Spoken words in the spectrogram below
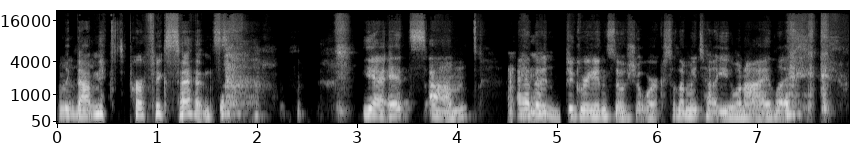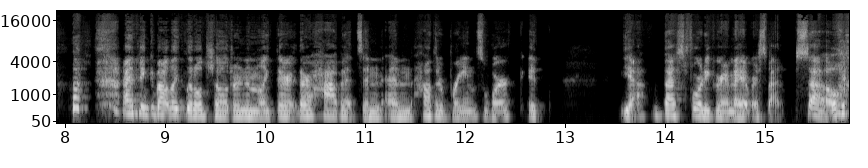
like that mhm. makes perfect sense. yeah it's um i have a degree in social work so let me tell you when i like i think about like little children and like their their habits and and how their brains work it yeah best 40 grand i ever spent so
